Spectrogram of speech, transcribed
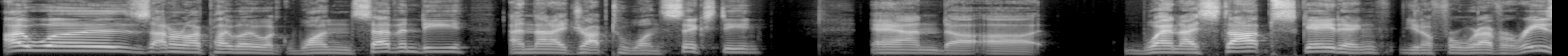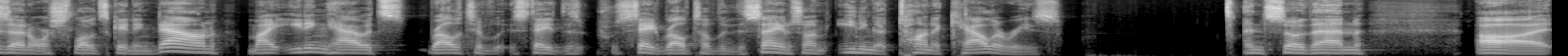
I was, I don't know, I probably like 170, and then I dropped to 160. And uh, uh, when I stopped skating, you know, for whatever reason, or slowed skating down, my eating habits relatively stayed stayed relatively the same. So I'm eating a ton of calories. And so then, uh,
